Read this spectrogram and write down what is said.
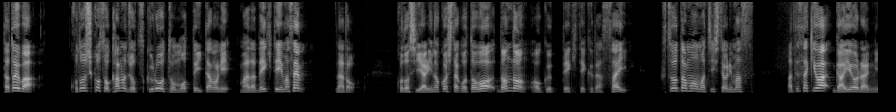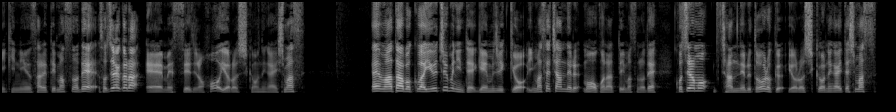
例えば今年こそ彼女作ろうと思っていたのにまだできていません。など今年やり残したことをどんどん送ってきてください。普通ともお待ちしております。宛先は概要欄に記入されていますのでそちらから、えー、メッセージの方よろしくお願いします。えまた僕は YouTube にてゲーム実況今瀬チャンネルも行っていますのでこちらもチャンネル登録よろしくお願いいたします。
